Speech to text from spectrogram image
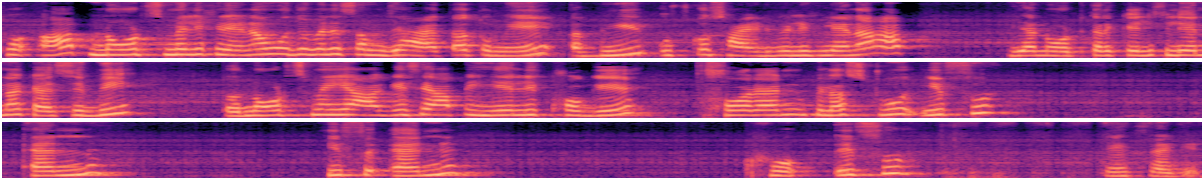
तो आप नोट्स में लिख लेना, वो जो मैंने समझाया था तुम्हें, अभी उसको साइड में लिख लेना आप, या नोट करके लिख लेना कैसे भी। तो नोट्स में ये आगे से आप ये लिखोगे, four n plus two if n, if n if, एक second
